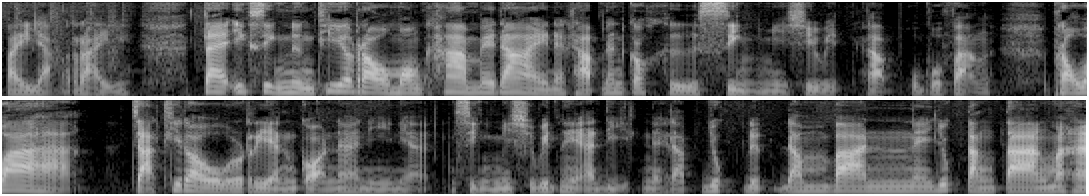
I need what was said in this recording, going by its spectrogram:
ไปอย่างไร แต่อีกสิ่งหนึ่งที่เรามองข้ามไม่ได้นะครับ นั่นก็คือสิ่งมีชีวิตครับคุณผู้ฟัง เพราะว่าจากที่เราเรียนก่อนหน้านี้เนี่ยสิ่งมีชีวิตในอดีตนะครับยุคดึกดำบรรในยุคต่างๆ มหา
